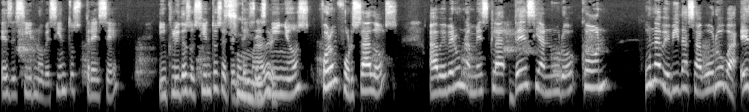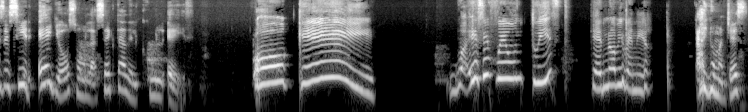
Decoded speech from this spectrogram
es decir, 913, incluidos Su 276 madre. niños, fueron forzados a beber una mezcla de cianuro con una bebida sabor uva. Es decir, ellos son la secta del Kool-Aid. Ok. Ese fue un twist que no vi venir. Ay, no manches,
